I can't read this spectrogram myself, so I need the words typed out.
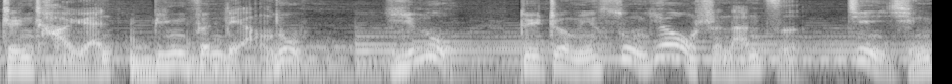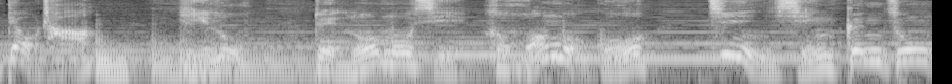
侦查员兵分两路，一路对这名送钥匙男子进行调查，一路对罗某喜和黄某国进行跟踪。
